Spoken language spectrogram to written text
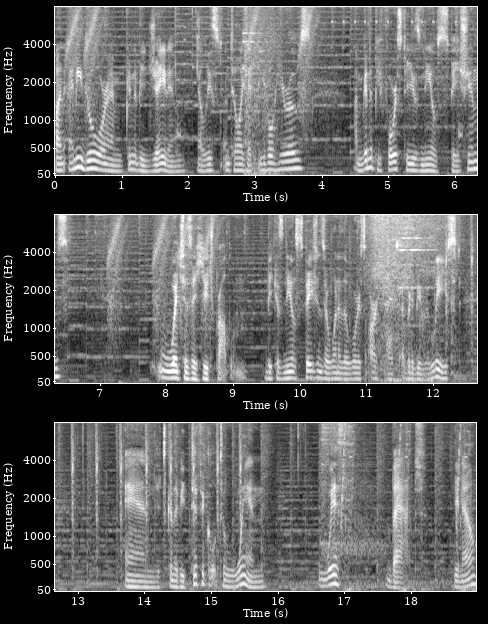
on any duel where I'm going to be Jaden, at least until I get evil heroes, I'm going to be forced to use Neo-Spacians, which is a huge problem, because Neo-Spacians are one of the worst archetypes ever to be released, and it's going to be difficult to win with that, you know?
